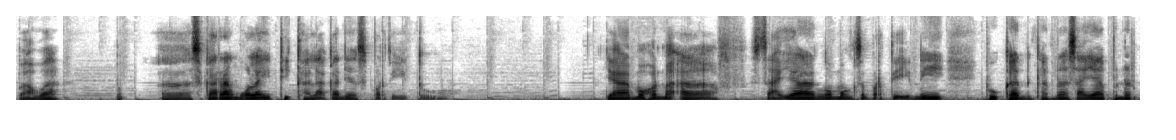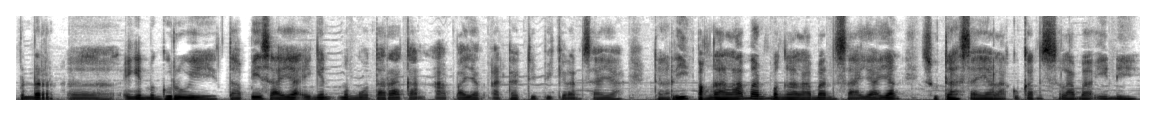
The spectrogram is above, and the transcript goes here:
bahwa uh, sekarang mulai digalakkan yang seperti itu. Ya mohon maaf, saya ngomong seperti ini bukan karena saya benar-benar uh, ingin menggurui, tapi saya ingin mengutarakan apa yang ada di pikiran saya dari pengalaman-pengalaman saya yang sudah saya lakukan selama ini.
